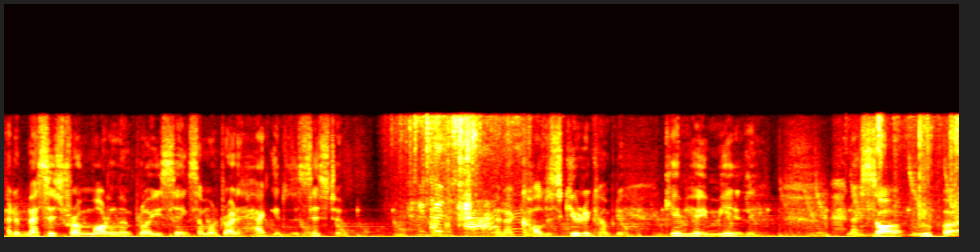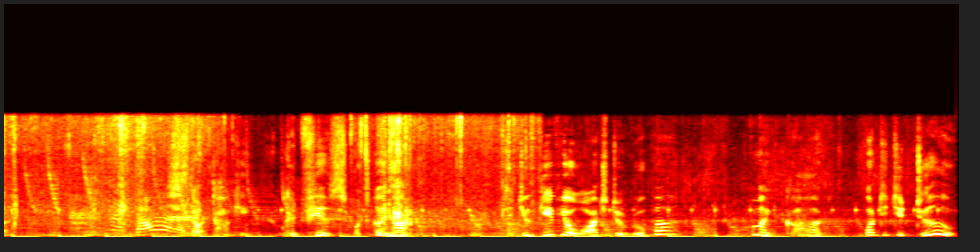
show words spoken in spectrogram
Had a message from a model employee saying someone tried to hack into the system. You've been hacked? And I called the security company. Came here immediately. And I saw Rupa. Oh my god. She's not talking. I'm confused. What's going on? Did you give your watch to Rupa? Oh my god. What did you do?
